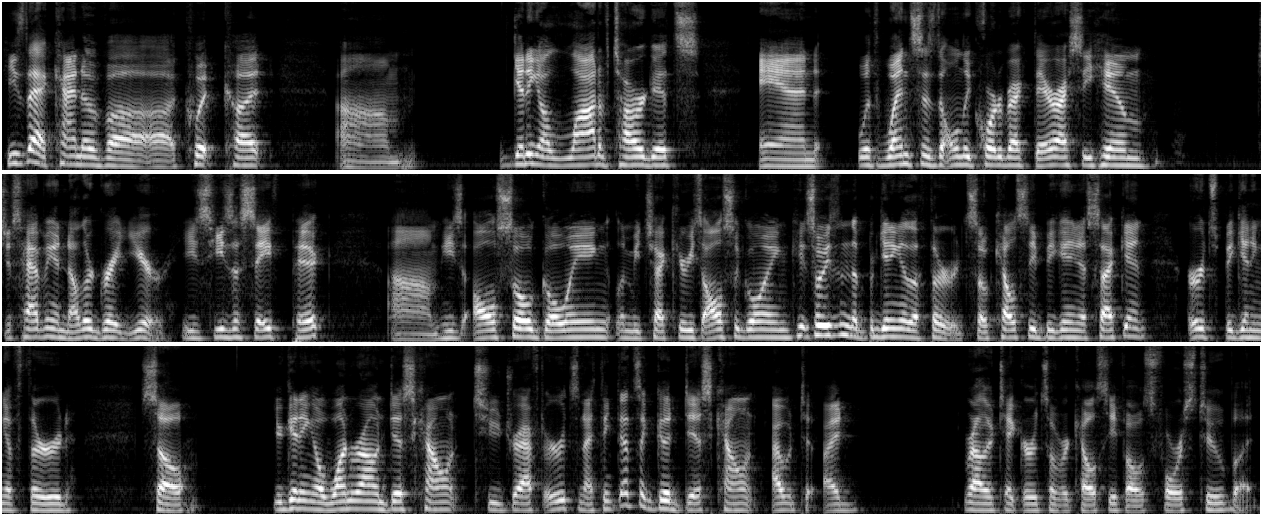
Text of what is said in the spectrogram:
he's that kind of uh, uh, quick cut um, getting a lot of targets. And with Wentz as the only quarterback there, I see him just having another great year. He's he's a safe pick. Um, he's also going. Let me check here. He's also going. So he's in the beginning of the third. So Kelce beginning of second, Ertz beginning of third. So you're getting a one round discount to draft Ertz, and I think that's a good discount. I would. T- I'd rather take Ertz over Kelce if I was forced to, but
